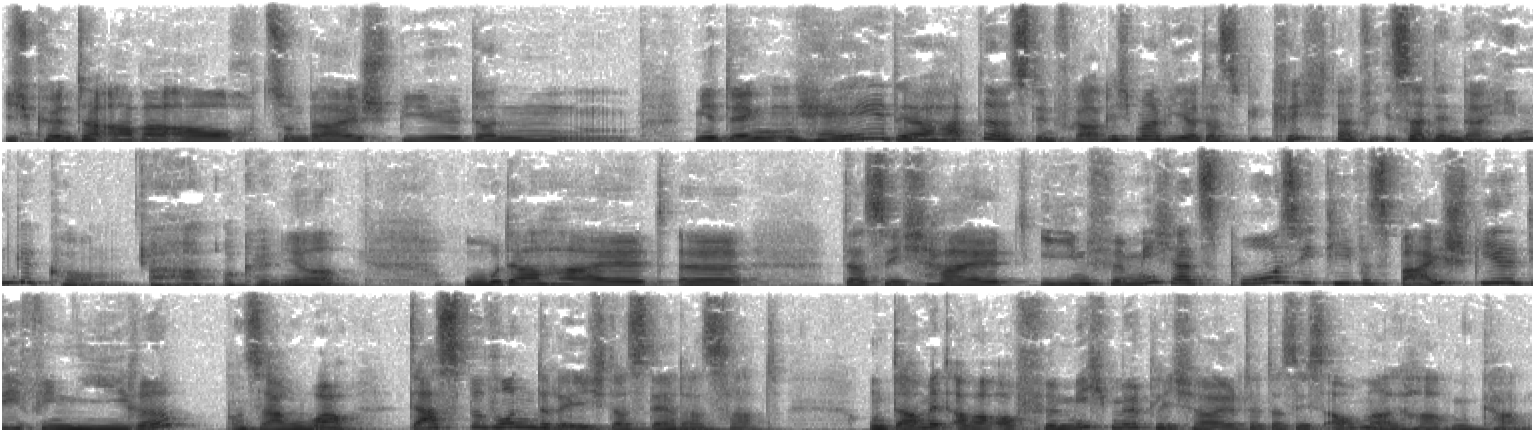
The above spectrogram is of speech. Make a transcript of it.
Ich könnte aber auch zum Beispiel dann mir denken, hey, der hat das, den frage ich mal, wie er das gekriegt hat. Wie ist er denn da hingekommen? Aha, okay. Ja. Oder halt, äh, dass ich halt ihn für mich als positives Beispiel definiere und sage, wow, das bewundere ich, dass der das hat. Und damit aber auch für mich möglich halte, dass ich es auch mal haben kann.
